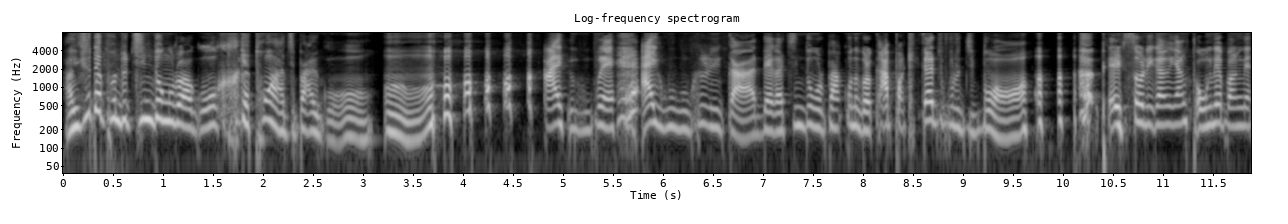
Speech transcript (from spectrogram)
아 휴대폰도 진동으로 하고 크게 통화하지 말고. 어. 아이고 그래. 아이고 그러니까 내가 진동으로 바꾸는 걸 깜빡해가지고 그러지 뭐. 벨소리가 그냥 동네방네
